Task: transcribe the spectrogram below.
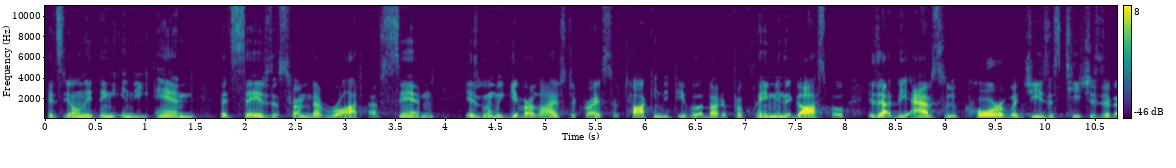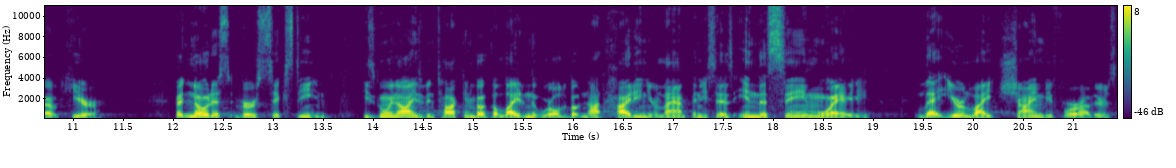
It's the only thing in the end that saves us from the rot of sin is when we give our lives to Christ. So, talking to people about it, proclaiming the gospel, is at the absolute core of what Jesus teaches about here. But notice verse 16. He's going on, he's been talking about the light in the world, about not hiding your lamp, and he says, In the same way, let your light shine before others,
